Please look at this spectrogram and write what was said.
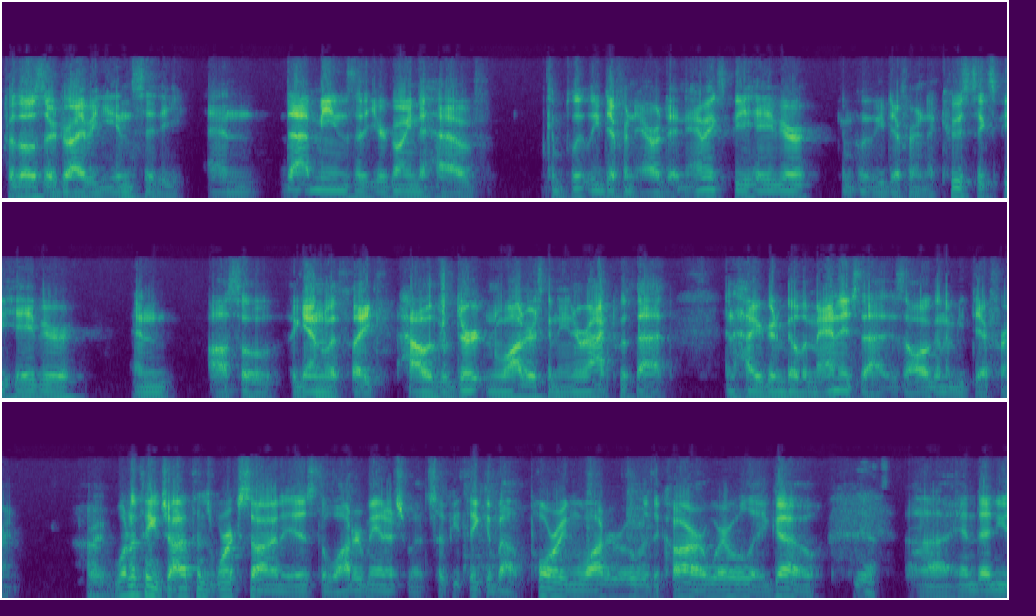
for those that are driving in city. And that means that you're going to have completely different aerodynamics behavior, completely different acoustics behavior, and also again with like how the dirt and water is going to interact with that and how you're going to be able to manage that is all going to be different. Right. One of the things Jonathan's works on is the water management. So if you think about pouring water over the car, where will it go? Yeah. Uh, and then you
